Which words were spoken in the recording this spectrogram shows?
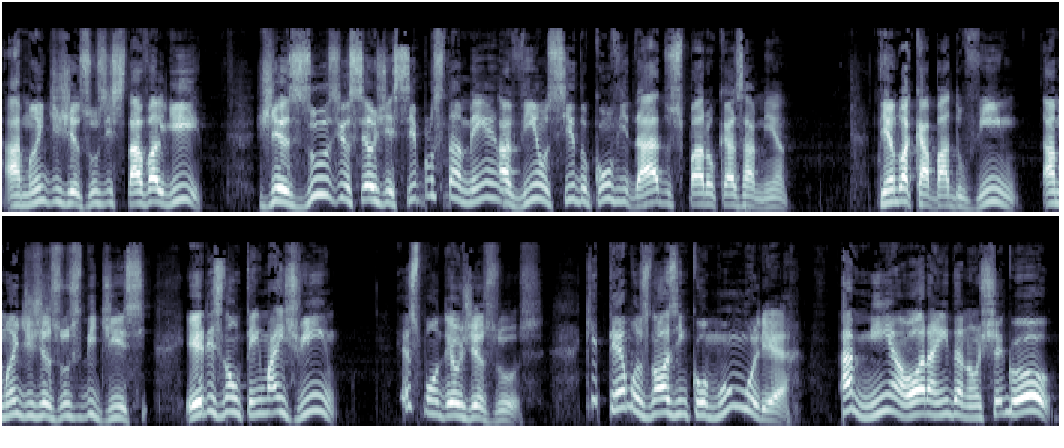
A mãe de Jesus estava ali. Jesus e os seus discípulos também haviam sido convidados para o casamento. Tendo acabado o vinho, a mãe de Jesus lhe disse: Eles não têm mais vinho. Respondeu Jesus: Que temos nós em comum, mulher? A minha hora ainda não chegou.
